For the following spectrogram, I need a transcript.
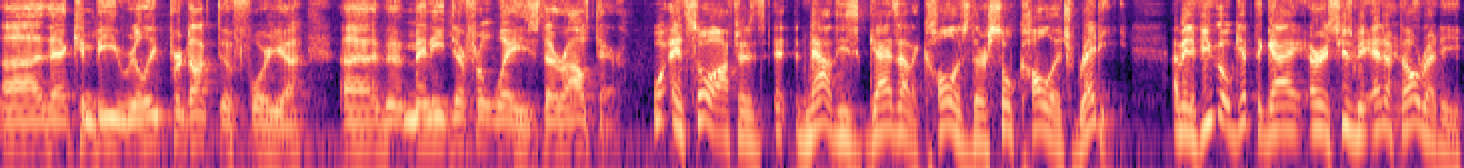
uh, that can be really productive for you uh, many different ways. They're out there. Well, and so often now these guys out of college, they're so college ready. I mean, if you go get the guy, or excuse me, NFL ready.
